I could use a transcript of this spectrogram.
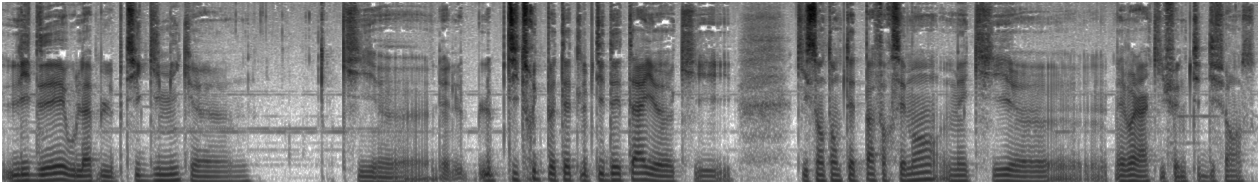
l'idée ou le petit gimmick qui le, le, petit truc peut-être le petit détail qui qui s'entend peut-être pas forcément, mais qui, euh, mais voilà, qui fait une petite différence.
